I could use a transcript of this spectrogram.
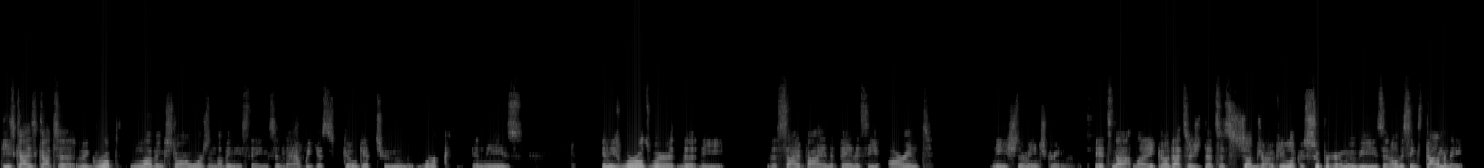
these guys got to. We grew up loving Star Wars and loving these things, and now we just go get to work in these in these worlds where the the the sci-fi and the fantasy aren't niche they're mainstream. It's not like oh that's a that's a subgenre. If you look at superhero movies and all these things dominate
